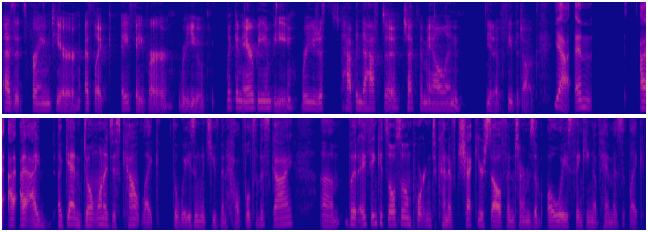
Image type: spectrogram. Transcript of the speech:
as it's framed here as like a favor where you like an Airbnb where you just happen to have to check the mail and you know feed the dogs. Yeah, and I, I, I again don't want to discount like the ways in which you've been helpful to this guy, um, but I think it's also important to kind of check yourself in terms of always thinking of him as like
